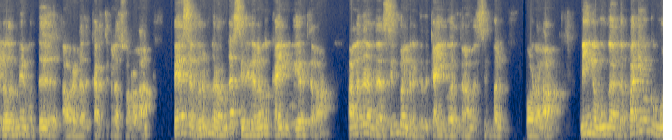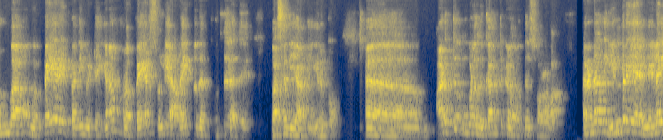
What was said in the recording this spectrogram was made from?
எல்லோருமே வந்து அவர்களது கருத்துக்களை சொல்லலாம். பேச விரும்புறவங்க சிறிதளவு கை உயர்த்தலாம். அல்லது அந்த சிம்பிள் இருக்குது கை உயர்த்தலாம் அந்த சிம்பிள் போடலாம். நீங்க உங்க அந்த பதிவுக்கு முன்பாக உங்க பெயரை பதிவிட்டீங்கன்னா உங்களை பெயர் சொல்லி அழைப்பதற்கு வந்து அது வசதியாக இருக்கும். அடுத்து உங்களது கருத்துக்களை வந்து சொல்லலாம். ரெண்டாவது இன்றைய நிலை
